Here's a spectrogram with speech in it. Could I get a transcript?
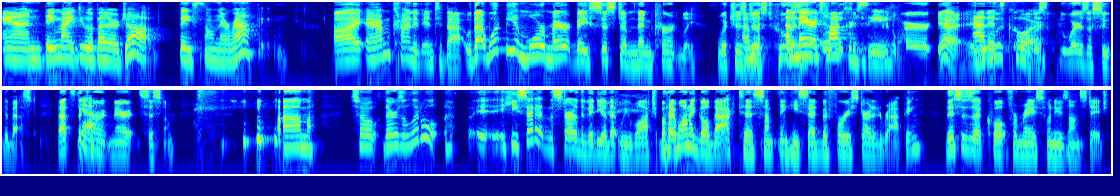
and they might do a better job based on their rapping. I am kind of into that. That would be a more merit-based system than currently, which is just who a meritocracy wear- yeah, at its core. Who wears a suit the best? That's the Yeah. current merit system. um, so there's a little. He said at the start of the video that we watched, but I want to go back to something he said before he started rapping. This is a quote from Reyes when he was on stage.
